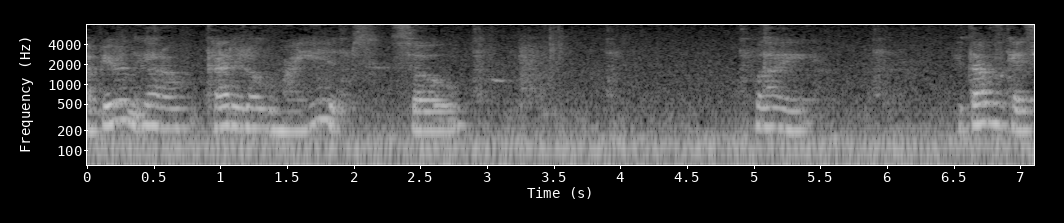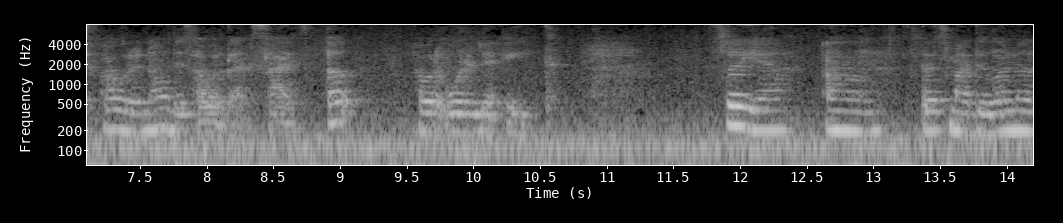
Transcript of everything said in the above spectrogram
I barely got over, got it over my hips so like if that was the case if i would have known this i would have got a size up. I would have ordered an eight. So yeah um that's my dilemma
